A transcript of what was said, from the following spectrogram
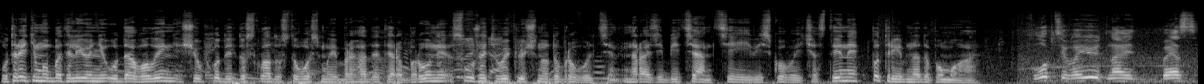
У третьому батальйоні УДА Волинь, що входить до складу 108-ї бригади тероборони, служать виключно добровольці. Наразі бійцям цієї військової частини потрібна допомога. Хлопці воюють навіть без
